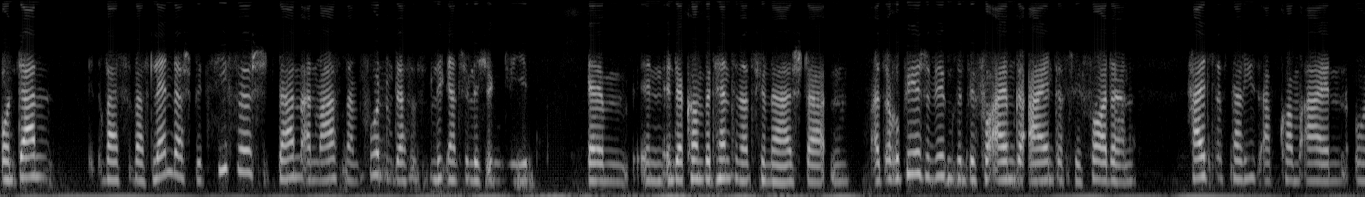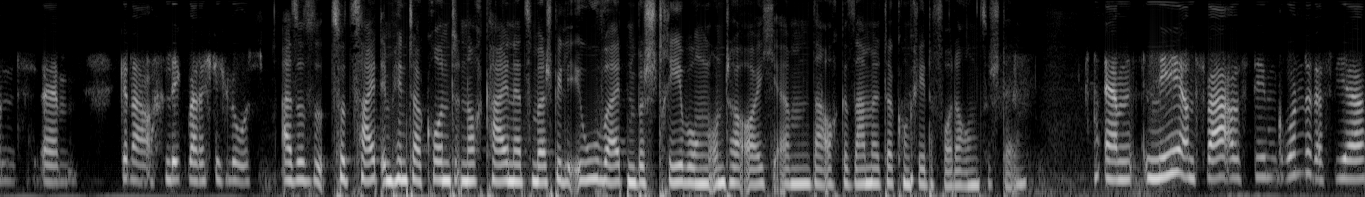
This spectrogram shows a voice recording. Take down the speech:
und dann, was, was länderspezifisch dann an Maßnahmen vornimmt, das ist, liegt natürlich irgendwie ähm, in, in der Kompetenz der Nationalstaaten. Als europäische Wirkung sind wir vor allem geeint, dass wir fordern, halt das Paris-Abkommen ein und ähm, Genau, legt mal richtig los. Also so, zurzeit im Hintergrund noch keine zum Beispiel EU-weiten Bestrebungen unter euch, ähm, da auch gesammelte konkrete Forderungen zu stellen? Ähm, nee, und zwar aus dem Grunde, dass wir,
